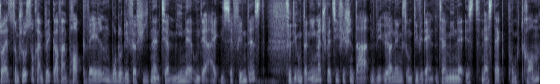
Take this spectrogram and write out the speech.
So, jetzt zum Schluss noch ein Blick auf ein paar Quellen, wo du die verschiedenen Termine und Ereignisse findest. Für die unternehmensspezifischen Daten wie Earnings und Dividendentermine ist nasdaq.com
